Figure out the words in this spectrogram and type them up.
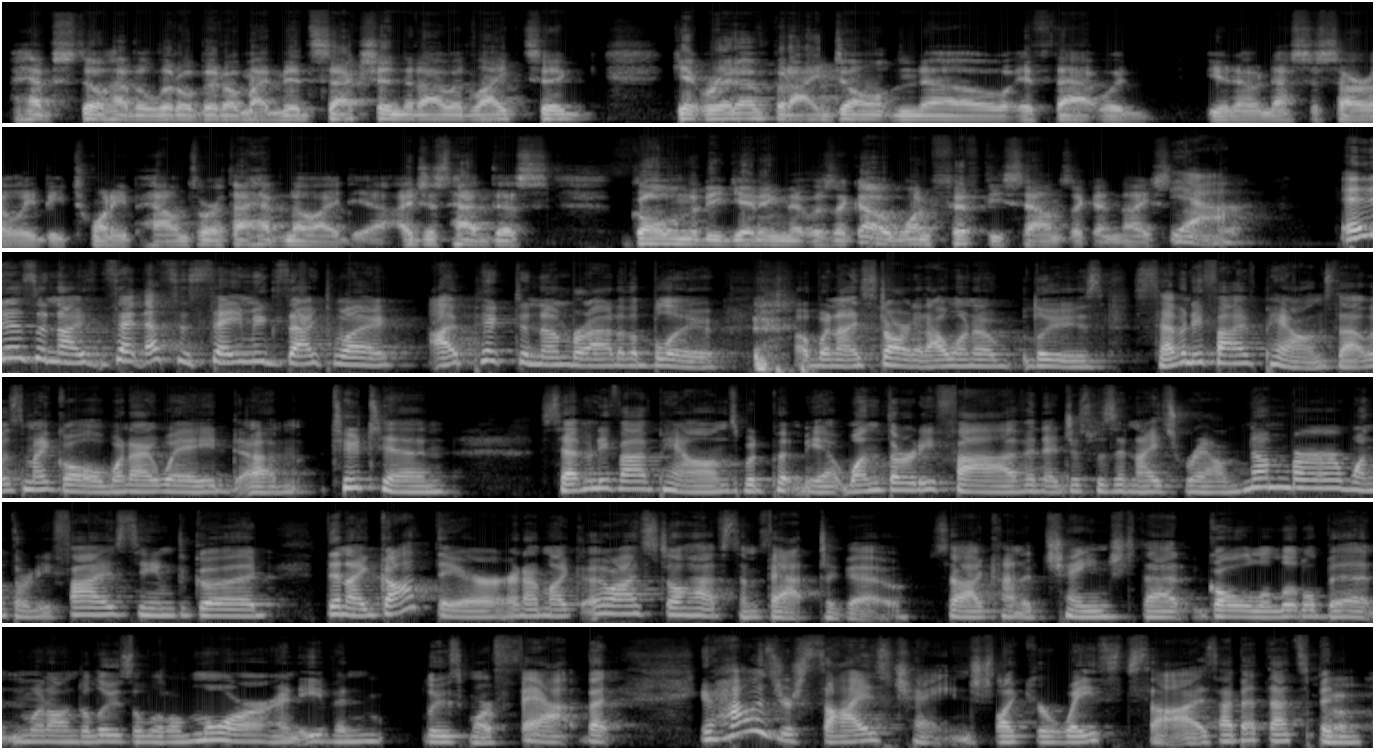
I have still have a little bit of my midsection that I would like to get rid of, but I don't know if that would, you know, necessarily be 20 pounds worth. I have no idea. I just had this goal in the beginning that was like, oh, 150 sounds like a nice yeah. number. It is a nice. That's the same exact way. I picked a number out of the blue uh, when I started. I want to lose 75 pounds. That was my goal when I weighed um, 210. 75 pounds would put me at 135, and it just was a nice round number. 135 seemed good. Then I got there, and I'm like, oh, I still have some fat to go. So I kind of changed that goal a little bit and went on to lose a little more and even lose more fat. But you know, how has your size changed? Like your waist size? I bet that's been uh,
